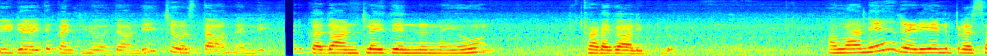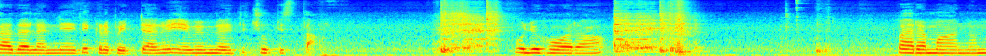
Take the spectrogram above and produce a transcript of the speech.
వీడియో అయితే కంటిన్యూ అవుతా ఉండి చూస్తూ ఉండండి. కదా అంట్లు అయితే ఎన్ని ఉన్నాయో? కడగాలి ఇప్పుడు. అలానే రెడీ అయిన ప్రసాదాలన్నీ అయితే ఇక్కడ పెట్టాను. ఏమేమి అయితే చూపిస్తా. పులిహోర పరమాన్నం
